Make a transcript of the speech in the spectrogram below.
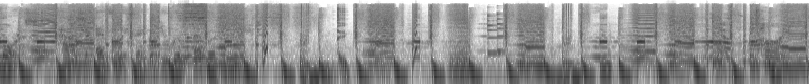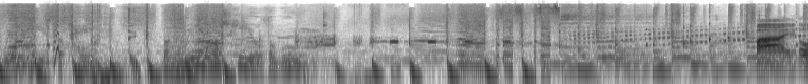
forest has everything you will ever need. Heal the wound. ไปโอ้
